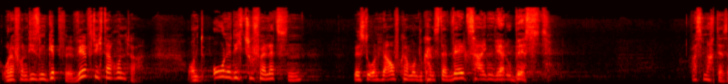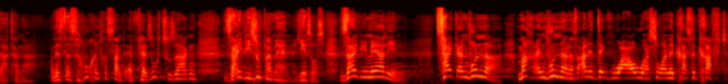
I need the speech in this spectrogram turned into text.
oder von diesem Gipfel. Wirf dich darunter. Und ohne dich zu verletzen, wirst du unten aufkommen und du kannst der Welt zeigen, wer du bist. Was macht der Satan da? Und das ist hochinteressant. Er versucht zu sagen, sei wie Superman, Jesus, sei wie Merlin, zeig ein Wunder, mach ein Wunder, dass alle denken, wow, du hast so eine krasse Kraft.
